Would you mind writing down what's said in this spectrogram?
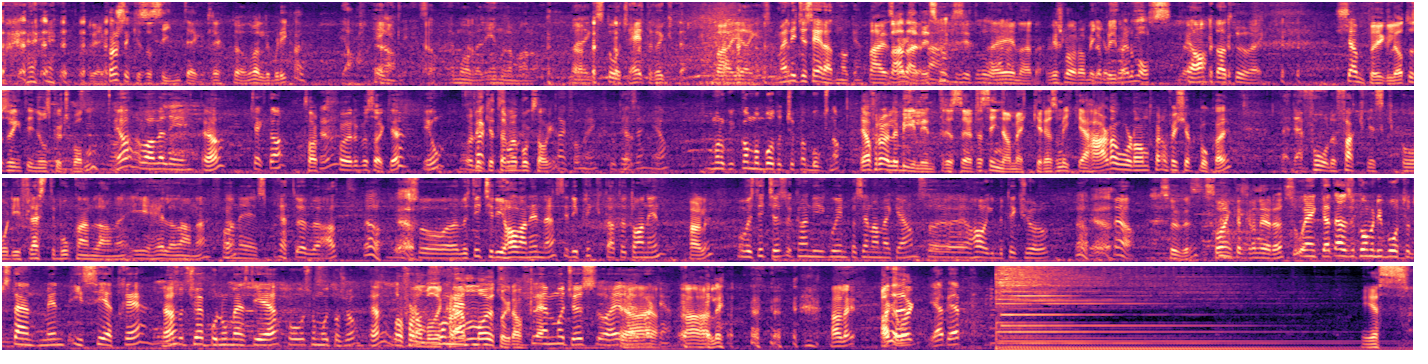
Du er kanskje ikke så sint, egentlig. Du er en veldig blid kar. Ja, egentlig. Så jeg må vel innrømme det. Men jeg står ikke helt i ryktet. Men ikke si det til noen. Nei, nei, det skal ikke si til Nei, noen. nei, nei. Vi slår av Det blir mellom oss. Ja, det tror jeg. Kjempehyggelig at du svingte innom Scootspoden. Ja, det var veldig Ja, kjekt, da. takk for besøket. Jo. Og lykke til for- med boksalget. Takk for meg. skulle jeg til å si. Ja. Så må dere komme bort og kjøpe bok snart. Ja, For alle bilinteresserte sinnamekkere som ikke er her, da, hvordan kan de få kjøpt boka di? Nei, Den får du faktisk på de fleste bokhandlerne i hele landet. For den er spredt overalt. Ja, Så eh, hvis ikke de har den inne, så er de plikta til å ta den inn. Herlig. Og hvis ikke, så kan de gå inn på Sinnamekkeren, så eh, har jeg butikk sjøl òg. Ja. Ja. Så enkelt kan det gjøres. Så enkelt. Eller så kommer de bort til standen min i C3, Ja. og så kjøper hun noe mens de er på Oslo Motorshow. Ja, Da får de både klem og autograf. Klem og kyss og hele Ja, ja. pakken. ja herlig. herlig. Takk takk. Jepp, jepp. Yes.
